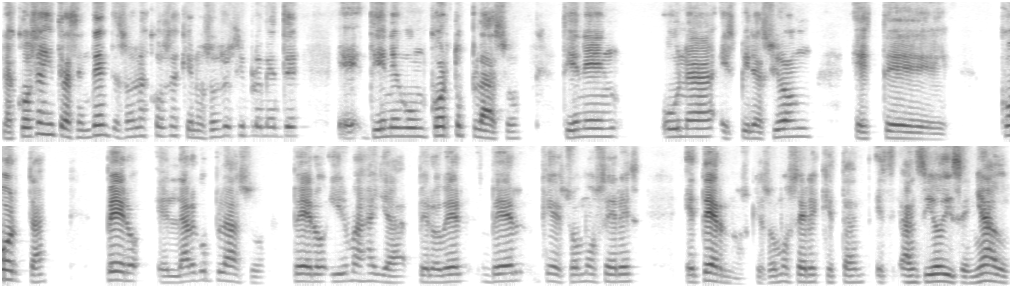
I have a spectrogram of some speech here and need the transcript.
Las cosas intrascendentes son las cosas que nosotros simplemente eh, tienen un corto plazo, tienen una expiración este, corta, pero el largo plazo, pero ir más allá, pero ver, ver que somos seres eternos, que somos seres que están, han sido diseñados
